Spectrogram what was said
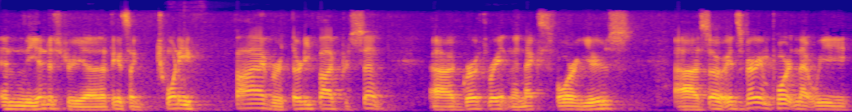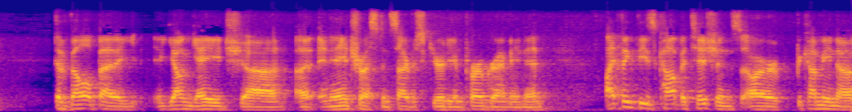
in the industry. Uh, I think it's like 25 or 35 percent uh, growth rate in the next four years. Uh, so it's very important that we develop at a, a young age uh, an interest in cybersecurity and programming. And I think these competitions are becoming a,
